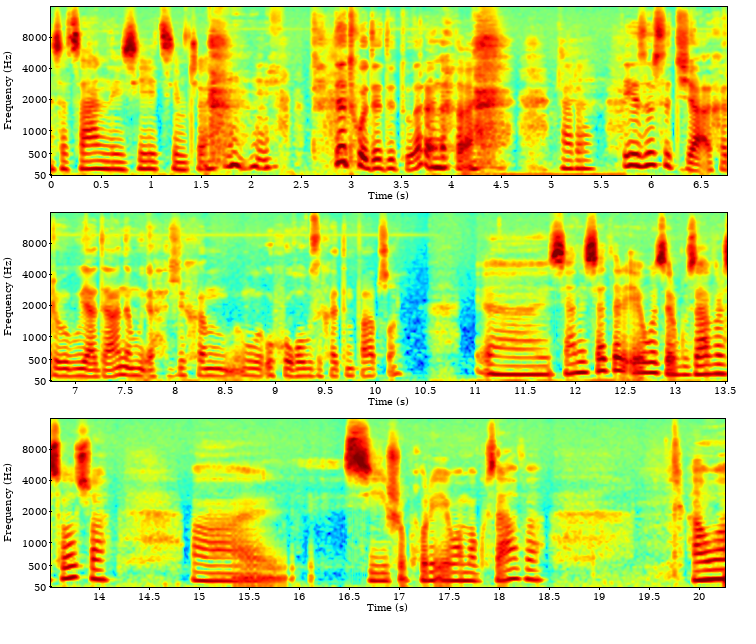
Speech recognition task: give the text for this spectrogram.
социальные сетимкӀэ. Дэ тхуэдэ дыдэу ара? НтӀэ. Ара. Езыр сыт жаӀэхэр уи адэ-анэм, уи Ӏыхьлыхэм Ӏуэхугъуэу зыхэтым папщӀэ? Си анэ си адэр Ӏейуэ зэрыгузавэр сощӀэ. Си шыпхъури Ӏейуэ мэгузавэ. Ауэ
